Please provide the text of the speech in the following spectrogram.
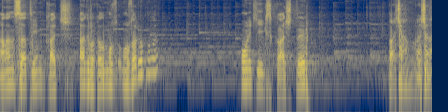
Ananı satayım kaç. Hadi bakalım muz, muzlar yok mu lan? 12x kaçtı. Kaçan kaçan.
